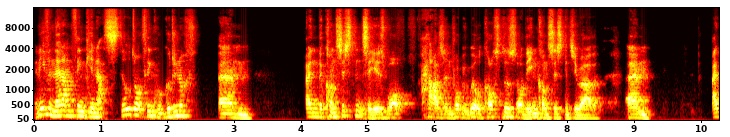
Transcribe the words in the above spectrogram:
And even then, I'm thinking, I still don't think we're good enough. Um, and the consistency is what has and probably will cost us, or the inconsistency rather. Um, I,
